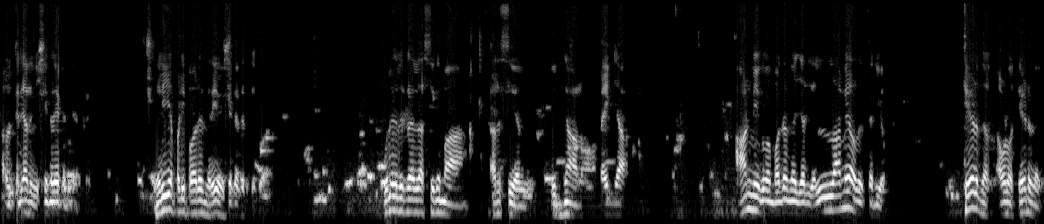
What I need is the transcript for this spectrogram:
அவருக்கு தெரியாத விஷயங்களே கிடையாது. நிறைய படிப்பாரு நிறைய விஷயங்கள் தெரிஞ்சுக்குவார் உலகில் இருக்கிற எல்லா சினிமா அரசியல் விஞ்ஞானம் வைஞ்ஞானம் ஆன்மீகம் மதங்கள் எல்லாமே அவருக்கு தெரியும். தேடுதல் அவ்வளவு தேடுதல்.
